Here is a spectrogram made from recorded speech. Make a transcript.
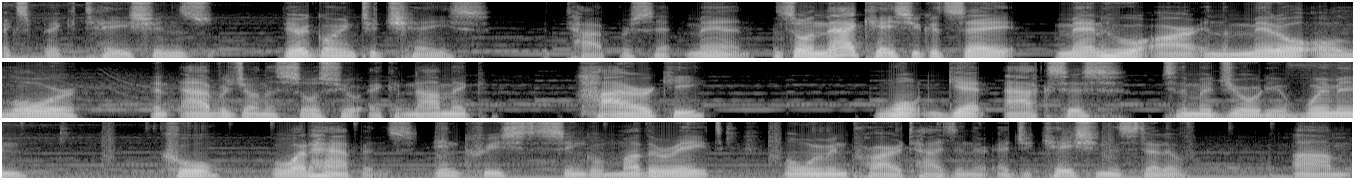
expectations, they're going to chase top percent man. And so in that case, you could say men who are in the middle or lower than average on the socioeconomic hierarchy won't get access to the majority of women. Cool. But what happens? Increased single mother rate, more women prioritizing their education instead of um,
